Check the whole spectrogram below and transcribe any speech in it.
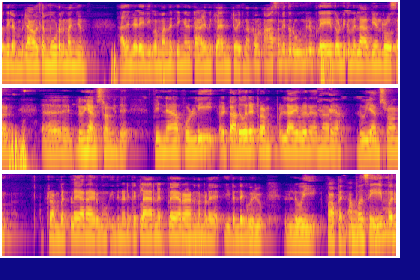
ഇതിലും രാവിലത്തെ മൂടൽ മഞ്ഞും അതിന്റെ ഇടയിൽ ഇവൻ വന്നിട്ട് ഇങ്ങനെ താഴെ ക്ലാനറ്റ് വായിക്കുന്നത് അപ്പം ആ സമയത്ത് റൂമിൽ പ്ലേ ചെയ്തുകൊണ്ടിരിക്കുന്ന ലാവിയൻ റോസ് ആണ് ലൂയി ആംസ്ട്രോങ്ങിന്റെ പിന്നെ പുള്ളി ഇട്ട് അതുപോലെ ട്രംപ് ലൈവ് എന്താ പറയുക ലൂയി ആംസ്ട്രോങ് ട്രംപറ്റ് പ്ലെയർ ആയിരുന്നു. ഇതിനിടയ്ക്ക് ക്ലാരിനെറ്റ് പ്ലെയർ ആണ് നമ്മുടെ ഇവന്റെ ഗുരു ലൂയി പാപ്പൻ. അപ്പൊ സെയിം ഒരു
